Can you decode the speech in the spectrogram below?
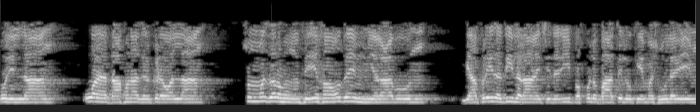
قل اللہ وعدا خنا ذکر اللہ ثم ذرهم في خوضهم يلعبون بیا فرید دیل رائے چی دی پخل باطلو کی مشغولیم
